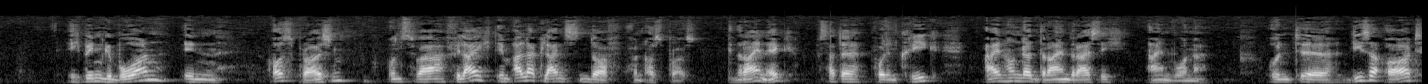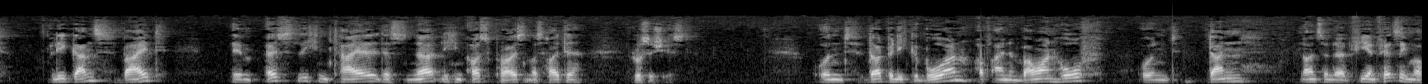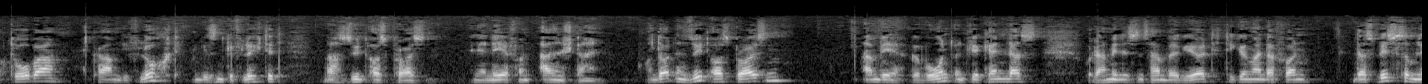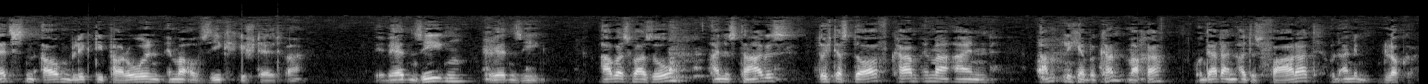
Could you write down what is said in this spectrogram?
Ich bin geboren in Ostpreußen und zwar vielleicht im allerkleinsten Dorf von Ostpreußen. In Rheineck. Das hatte vor dem Krieg 133 Einwohner. Und äh, dieser Ort liegt ganz weit im östlichen Teil des nördlichen Ostpreußen, was heute russisch ist. Und dort bin ich geboren, auf einem Bauernhof. Und dann 1944 im Oktober kam die Flucht und wir sind geflüchtet nach Südostpreußen, in der Nähe von Allenstein. Und dort in Südostpreußen haben wir gewohnt und wir kennen das, oder mindestens haben wir gehört, die Jüngern davon, dass bis zum letzten Augenblick die Parolen immer auf Sieg gestellt waren. Wir werden siegen, wir werden siegen. Aber es war so, eines Tages durch das Dorf kam immer ein amtlicher Bekanntmacher und der hat ein altes Fahrrad und eine Glocke.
